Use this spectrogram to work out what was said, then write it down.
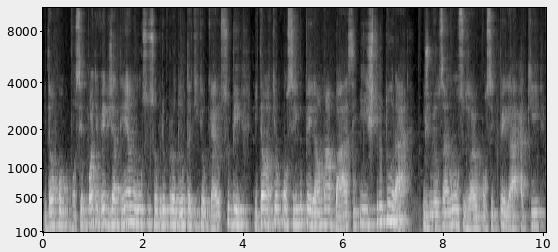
Então você pode ver que já tem anúncio sobre o produto aqui que eu quero subir. Então aqui eu consigo pegar uma base e estruturar os meus anúncios. Eu consigo pegar aqui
